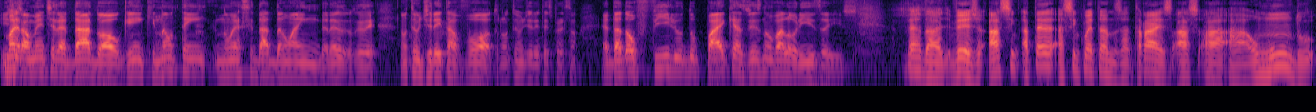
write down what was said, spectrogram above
E Mas... geralmente ele é dado a alguém que não tem, não é cidadão ainda, né? Quer dizer, não tem o direito a voto, não tem o direito à expressão. É dado ao filho do pai que às vezes não valoriza isso. Verdade. Veja, há, até há 50 anos atrás, a, a, a, o mundo,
